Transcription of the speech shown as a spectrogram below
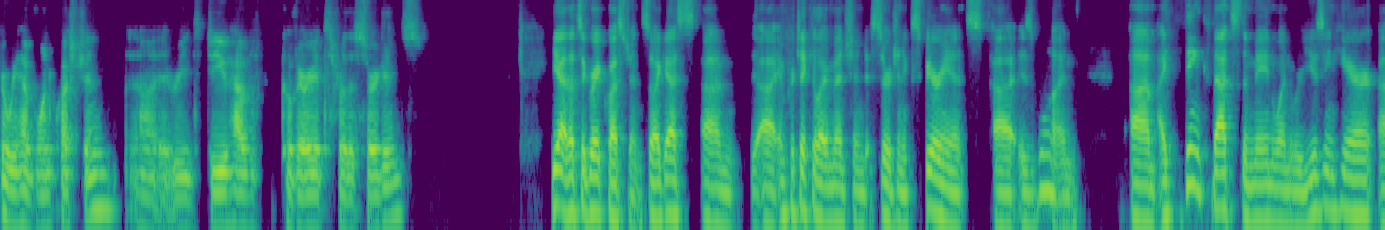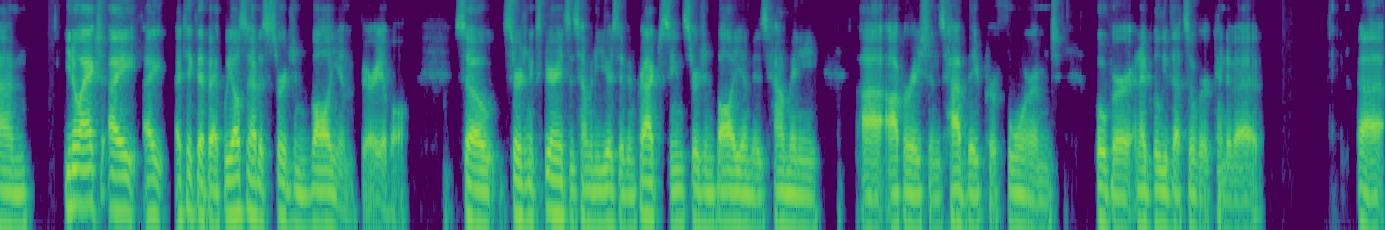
Sure, we have one question. Uh, it reads, do you have covariates for the surgeons? Yeah, that's a great question. So I guess um, uh, in particular, I mentioned surgeon experience uh, is one. Um, I think that's the main one we're using here. Um, you know, I actually, I, I, I, take that back. We also had a surgeon volume variable. So surgeon experience is how many years they've been practicing. Surgeon volume is how many uh, operations have they performed over, and I believe that's over kind of a, uh,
